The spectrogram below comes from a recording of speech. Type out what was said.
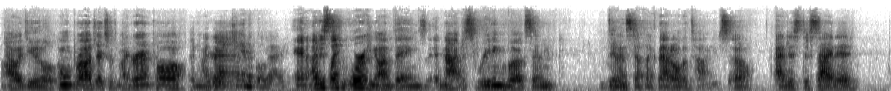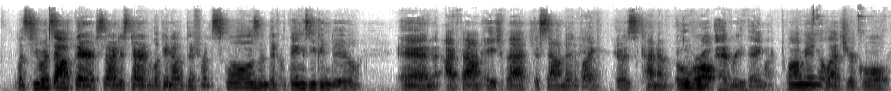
I would do home projects with my grandpa and my dad. guy. And I just like working on things and not just reading books and doing stuff like that all the time. So I just decided, let's see what's out there. So I just started looking up different schools and different things you can do. And I found HVAC. It sounded like it was kind of overall everything, like plumbing, electrical,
